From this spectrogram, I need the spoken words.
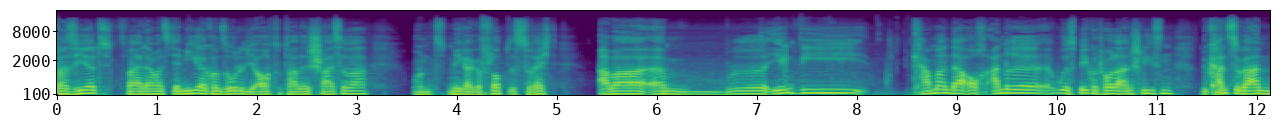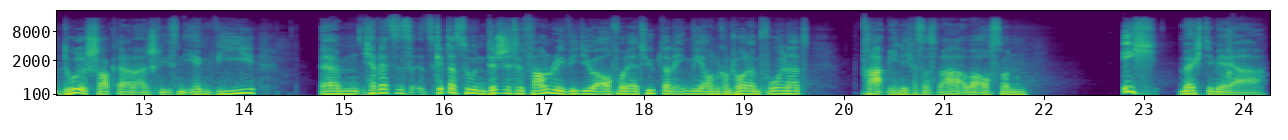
basiert. Das war ja damals die Amiga-Konsole, die auch totale Scheiße war und mega gefloppt ist, zu Recht. Aber ähm, äh, irgendwie kann man da auch andere USB-Controller anschließen. Du kannst sogar einen DualShock daran anschließen, irgendwie. Ähm, ich habe letztens, es gibt dazu ein Digital Foundry-Video auch, wo der Typ dann irgendwie auch einen Controller empfohlen hat. Frag mich nicht, was das war, aber auch so ein ich möchte mir ja,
